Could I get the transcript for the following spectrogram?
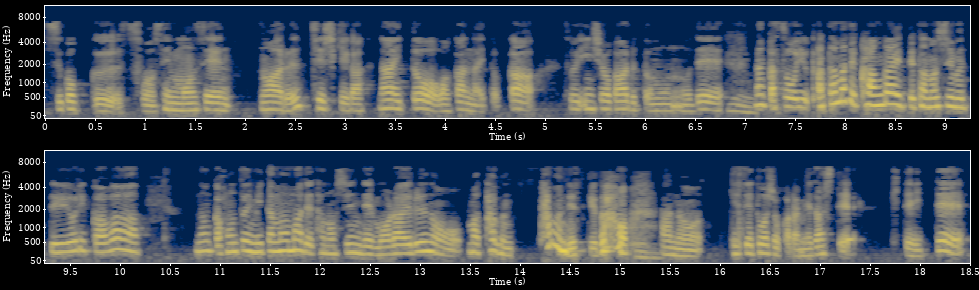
すごくそう専門性のある知識がないとわかんないとか、そういう印象があると思うので、うん。なんかそういう頭で考えて楽しむっていうよりかは、なんか本当に見たままで楽しんでもらえるのを、まあ多分、多分ですけど、あの、結成当初から目指してきていて、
